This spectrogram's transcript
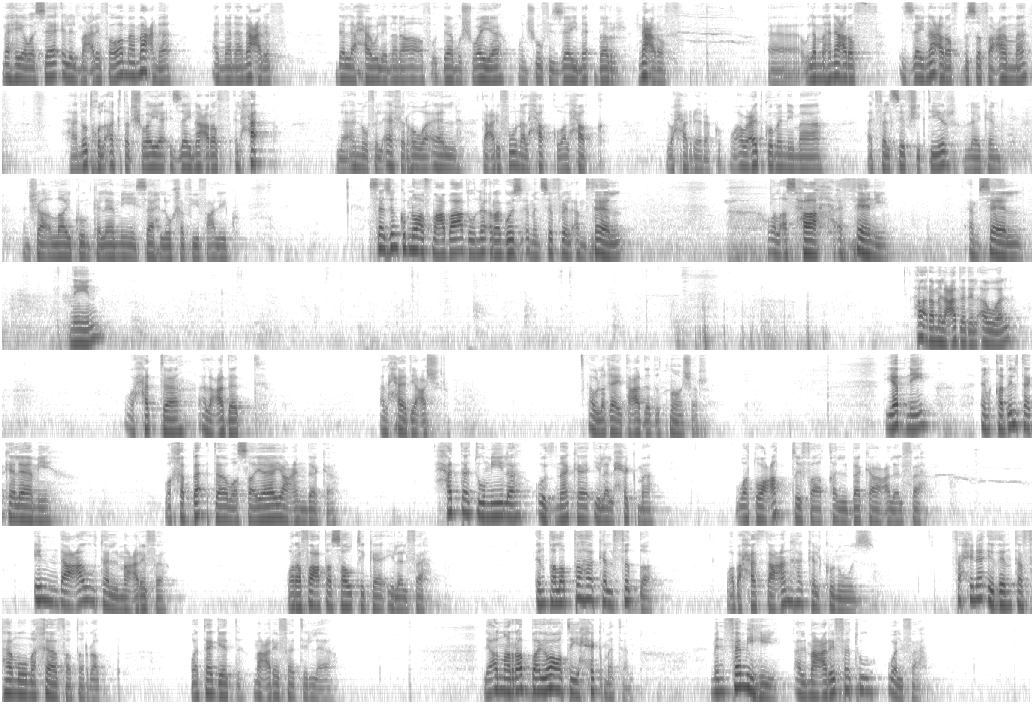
ما هي وسائل المعرفة؟ وما معنى أننا نعرف؟ ده اللي أحاول إن أنا أقف قدامه شوية ونشوف إزاي نقدر نعرف. آه ولما هنعرف إزاي نعرف بصفة عامة؟ هندخل أكتر شوية إزاي نعرف الحق. لأنه في الآخر هو قال تعرفون الحق والحق يحرركم. وأوعدكم إني ما أتفلسفش كتير لكن إن شاء الله يكون كلامي سهل وخفيف عليكم. أستأذنكم نقف مع بعض ونقرأ جزء من سفر الأمثال والأصحاح الثاني أمثال اثنين هقرا من العدد الأول وحتى العدد الحادي عشر أو لغاية عدد 12 يا ابني إن قبلت كلامي وخبأت وصاياي عندك حتى تميل أذنك إلى الحكمة وتعطف قلبك على الفهم. إن دعوت المعرفة ورفعت صوتك إلى الفهم. إن طلبتها كالفضة وبحثت عنها كالكنوز فحينئذ تفهم مخافة الرب وتجد معرفة الله. لأن الرب يعطي حكمة من فمه المعرفة والفهم.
